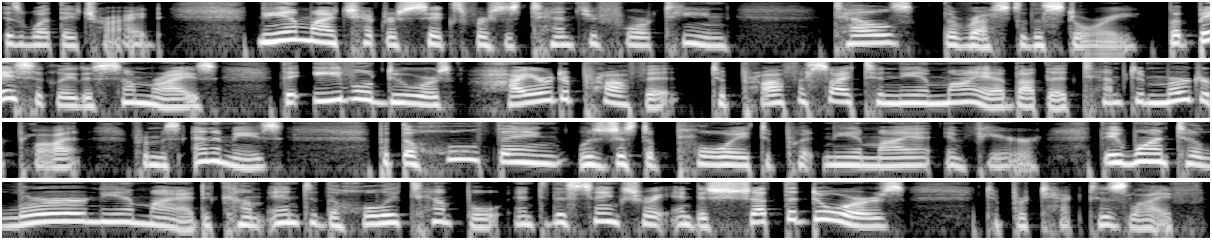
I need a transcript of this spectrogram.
is what they tried. Nehemiah chapter 6 verses 10 through 14 tells the rest of the story. But basically, to summarize, the evildoers hired a prophet to prophesy to Nehemiah about the attempted murder plot from his enemies, but the whole thing was just a ploy to put Nehemiah in fear. They wanted to lure Nehemiah to come into the holy temple, into the sanctuary, and to shut the doors to protect his life.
